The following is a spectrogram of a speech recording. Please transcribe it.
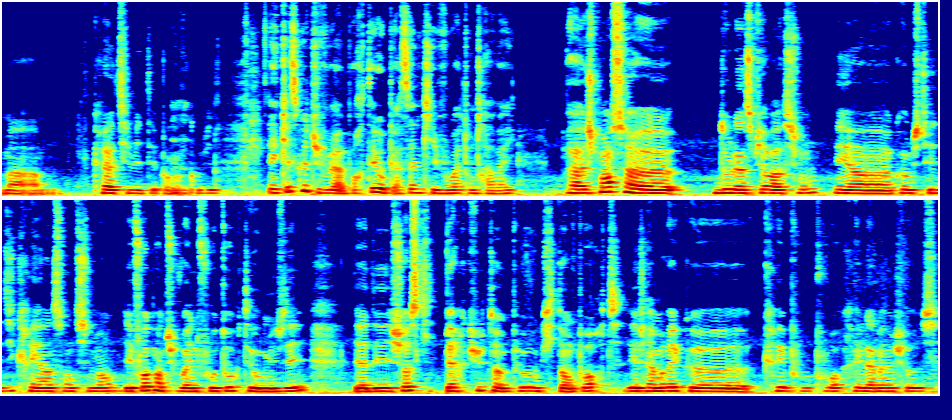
ma créativité pendant le mhm. Covid. Et qu'est-ce que tu veux apporter aux personnes qui voient ton travail? Euh, Je pense euh, de l'inspiration et comme je t'ai dit, créer un sentiment. Des fois quand tu vois une photo que tu es au musée, il y a des choses qui te percutent un peu ou qui t'emportent et j'aimerais que créer pour pouvoir créer la même chose.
